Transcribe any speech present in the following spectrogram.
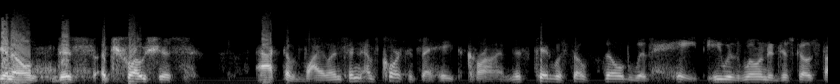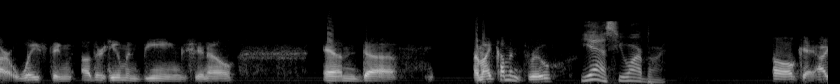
you know, this atrocious act of violence. And of course, it's a hate crime. This kid was so filled with hate; he was willing to just go start wasting other human beings, you know. And uh, am I coming through? Yes, you are, Bart. Oh, okay. I,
